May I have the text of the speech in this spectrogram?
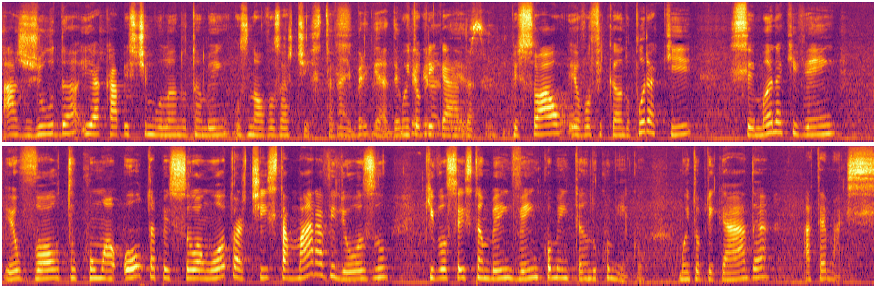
ajuda e acaba estimulando também os novos artistas. Ai, obrigada. Eu muito obrigada. Pessoal, eu vou ficando por aqui. Semana que vem eu volto com uma outra pessoa, um outro artista maravilhoso que vocês também vêm comentando comigo. Muito obrigada. Até mais.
